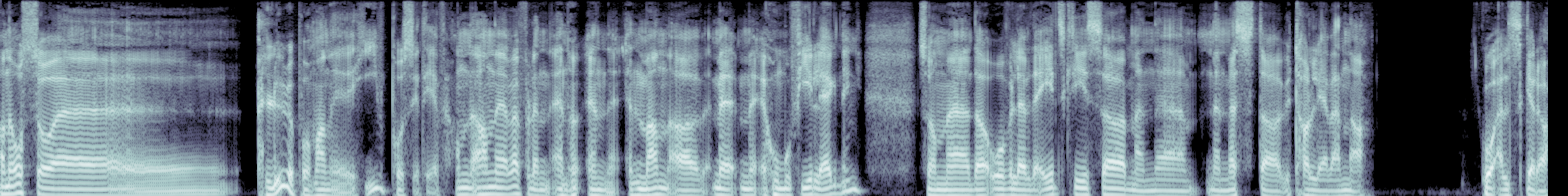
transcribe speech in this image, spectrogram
Han er også eh, Jeg lurer på om han er hiv-positiv. Han, han, er i hvert fall en, en, en, mann av, med, med, homofil legning, som eh, da overlevde aids-krisa, men, eh, men mista utallige venner og elskere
